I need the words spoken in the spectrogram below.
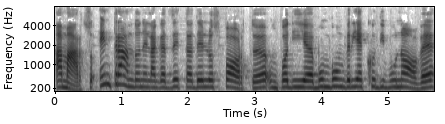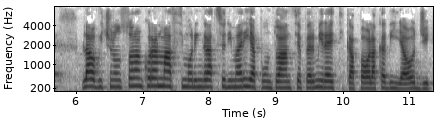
a marzo. Entrando nella Gazzetta dello Sport, un po' di uh, boom boom Vriecco di V9, Vlaovic non sono ancora al massimo, ringrazio Di Maria, appunto ansia per Miretti, Paola Caviglia. Oggi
